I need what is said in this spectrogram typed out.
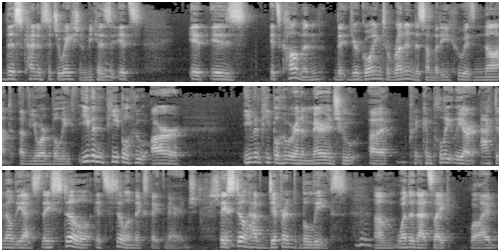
this kind of situation because mm-hmm. it's it is it's common that you're going to run into somebody who is not of your belief even people who are even people who are in a marriage who uh, completely are active LDS, they still it's still a mixed faith marriage. Sure. They still have different beliefs, mm-hmm. um, whether that's like, well, I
